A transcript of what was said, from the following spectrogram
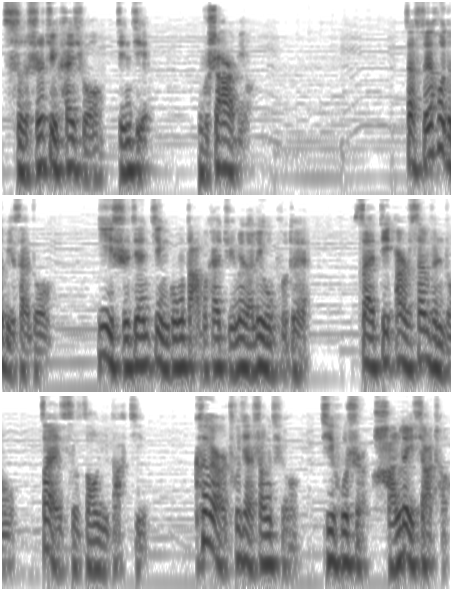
此时距开球仅仅五十二秒。在随后的比赛中，一时间进攻打不开局面的利物浦队，在第二十三分钟再次遭遇打击，科维尔出现伤情，几乎是含泪下场。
